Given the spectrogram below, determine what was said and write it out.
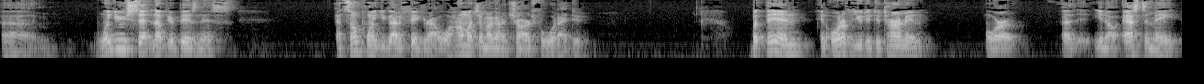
Um, when you're setting up your business, at some point you got to figure out, well, how much am I going to charge for what I do? But then in order for you to determine or, uh, you know, estimate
